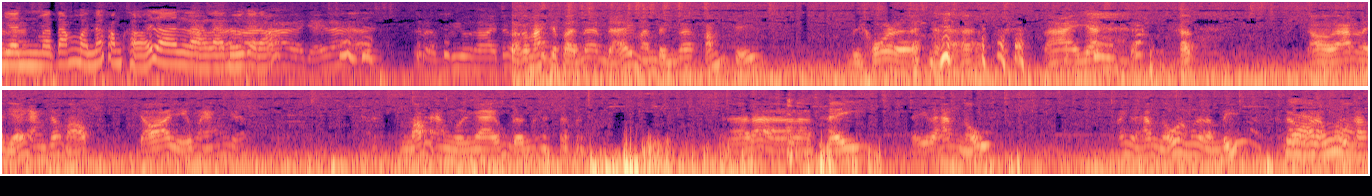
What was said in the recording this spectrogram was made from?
Nhìn mà tâm mình nó không khởi lên là là được rồi đó. À, vậy đó. Tức là view thôi tức là cái máy chụp hình đó em để mà anh đừng có bấm chỉ record rồi tài danh thực rồi anh là dễ ăn số 1 cho gì cũng ăn vậy món ăn 10 ngày cũng đừng à, đó là, là thị thị là ham ngủ. Mấy người ham ngủ không có làm biến đâu Dạ, có đúng ngủ đâu.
